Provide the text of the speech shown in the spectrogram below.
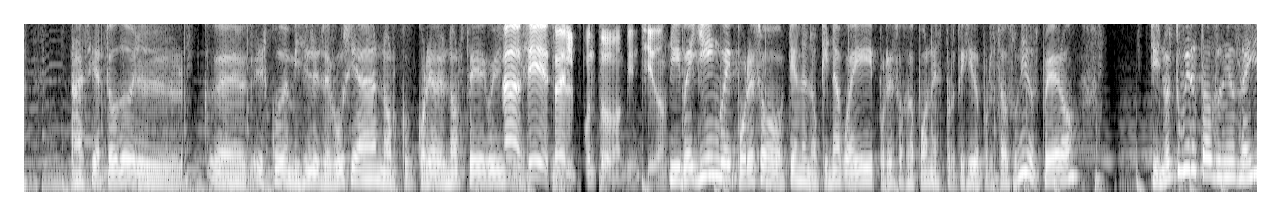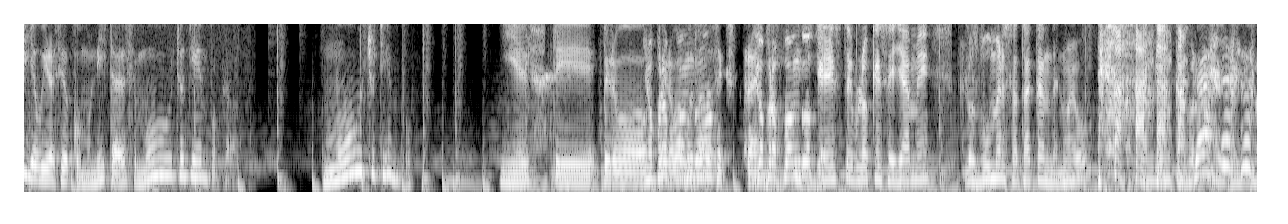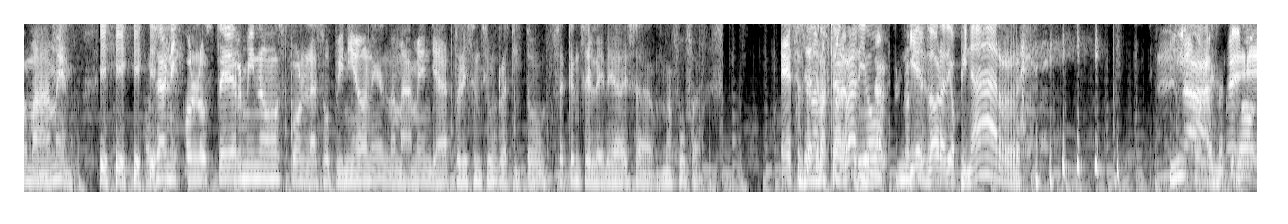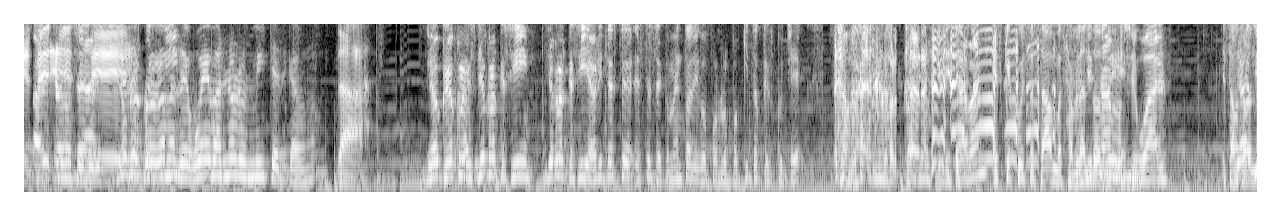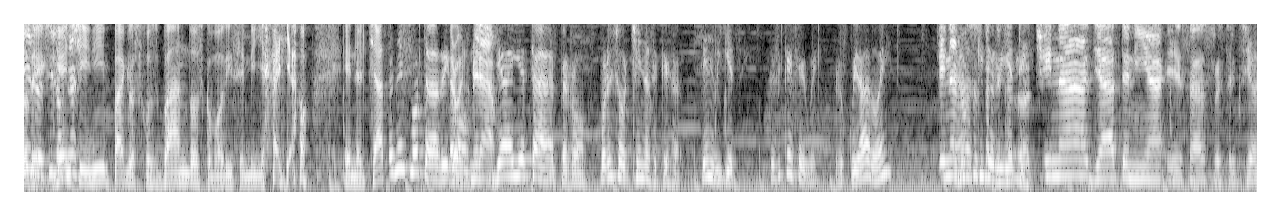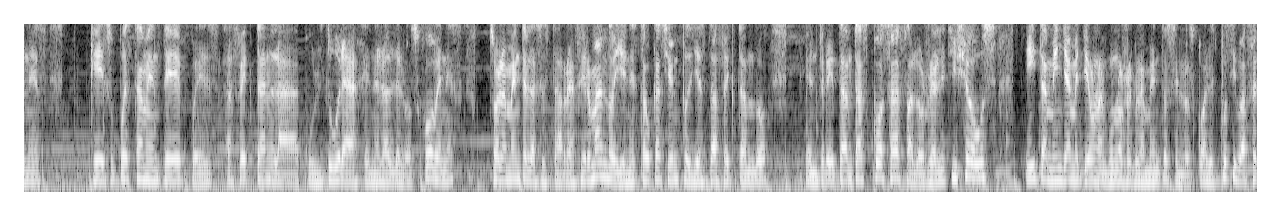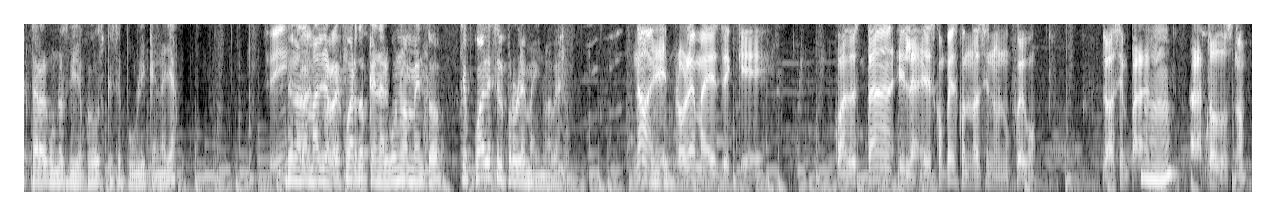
hacia todo el eh, escudo de misiles de Rusia, Corea del Norte, güey. Ah, sí, está el punto bien chido. Y Beijing, güey, por eso tienen Okinawa ahí, por eso Japón es protegido por Estados Unidos, pero si no estuviera Estados Unidos ahí, ya hubiera sido comunista desde hace mucho tiempo, cabrón. Mucho tiempo. Y este, pero yo propongo, yo propongo que este bloque se llame Los boomers atacan de nuevo. Están bien cabrones, güey, no mamen. O sea, ni con los términos, con las opiniones, no mamen, ya actualícense un ratito, sáquense la idea de esa mafufa. Esto es Detrás Radio y es la hora de opinar. Híjole, no, no, programas de hueva, no los mites, cabrón. Ah. Yo, creo, yo creo que sí, yo creo que sí. Ahorita este, este segmento, digo, por lo poquito que escuché, Es, que justo estábamos hablando sí, estábamos igual. Estamos hablando de Genshin Impact, los juzbandos, como dice Milla en el chat. No importa, digo, mira. ya ahí está el perro. Por eso China se queja. Tiene billete. Que se queje, güey. Pero cuidado, ¿eh? China no, se está quejando. China ya tenía esas restricciones que supuestamente pues afectan la cultura general de los jóvenes, solamente las está reafirmando y en esta ocasión pues ya está afectando entre tantas cosas a los reality shows y también ya metieron algunos reglamentos en los cuales pues iba a afectar algunos videojuegos que se publiquen allá. Sí. Yo nada más les recuerdo que en algún momento, que, ¿cuál es el problema y no a ver? No, el problema es de que cuando están las compañías cuando hacen un juego lo hacen para, para todos, ¿no?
